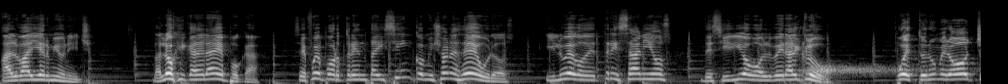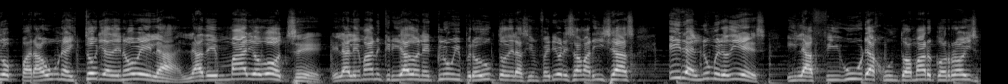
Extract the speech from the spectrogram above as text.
al Bayern Múnich. La lógica de la época, se fue por 35 millones de euros y luego de tres años decidió volver al club. Puesto número 8 para una historia de novela, la de Mario Götze. El alemán criado en el club y producto de las inferiores amarillas era el número 10 y la figura junto a Marco Royce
